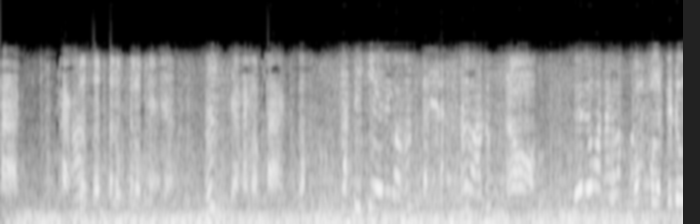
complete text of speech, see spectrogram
ภาคภาคสดๆตลกตลกๆเนี่ยอยากำเฮ้ยอยากให้มาภาคจัดดีเจดีกว่ามั้ยไม่หวานเนอะเน ผมเปิดไปดู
